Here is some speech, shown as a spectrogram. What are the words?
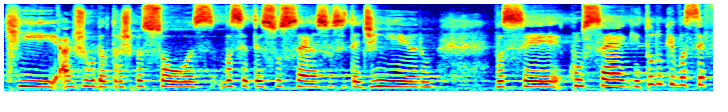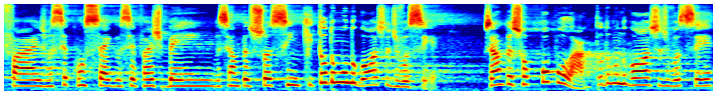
que ajuda outras pessoas, você ter sucesso, você ter dinheiro, você consegue, tudo que você faz, você consegue, você faz bem, você é uma pessoa assim que todo mundo gosta de você. Você é uma pessoa popular, todo mundo gosta de você,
